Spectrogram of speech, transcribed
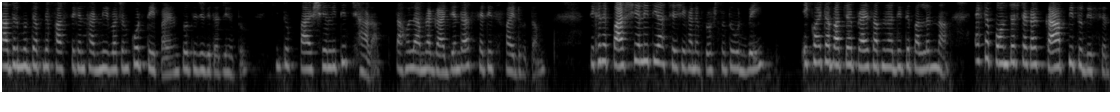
তাদের মধ্যে আপনি ফার্স্ট সেকেন্ড থার্ড নির্বাচন করতেই পারেন প্রতিযোগিতা যেহেতু। কিন্তু পার্শিয়ালিটি ছাড়া তাহলে আমরা গার্জেনরা স্যাটিসফাইড হতাম। যেখানে পার্শিয়ালিটি আছে সেখানে প্রশ্ন তো উঠবেই। এই কয়টা বাচ্চার প্রাইস আপনারা দিতে পারলেন না? একটা পঞ্চাশ টাকার কাপই তো দিচ্ছেন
